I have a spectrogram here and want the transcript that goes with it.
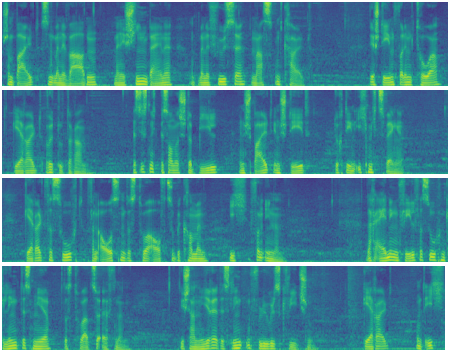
Schon bald sind meine Waden, meine Schienbeine und meine Füße nass und kalt. Wir stehen vor dem Tor, Gerald rüttelt daran. Es ist nicht besonders stabil, ein Spalt entsteht, durch den ich mich zwänge. Gerald versucht, von außen das Tor aufzubekommen, ich von innen. Nach einigen Fehlversuchen gelingt es mir, das Tor zu öffnen. Die Scharniere des linken Flügels quietschen. Gerald und ich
